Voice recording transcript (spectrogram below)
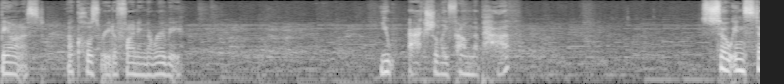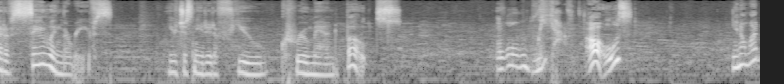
Be honest, how close were you to finding the ruby? You actually found the path? So instead of sailing the reefs, you just needed a few crew manned boats. Well, we have those. You know what?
